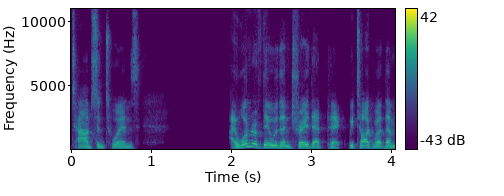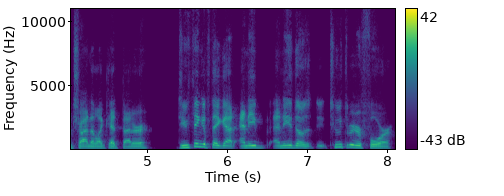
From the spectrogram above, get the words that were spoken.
Thompson twins. I wonder if they would then trade that pick. We talk about them trying to like get better. Do you think if they got any any of those two, three, or four,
